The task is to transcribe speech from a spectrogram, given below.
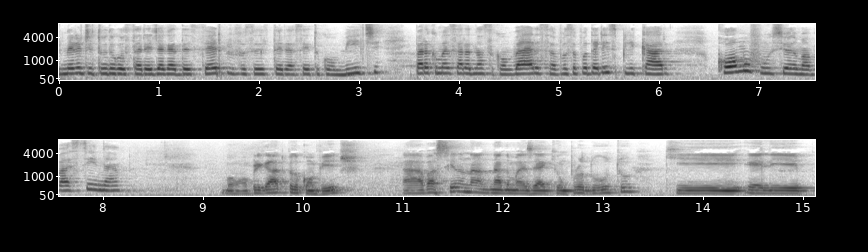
Primeiro de tudo, gostaria de agradecer por vocês terem aceito o convite. Para começar a nossa conversa, você poderia explicar como funciona uma vacina? Bom, obrigado pelo convite. A vacina nada mais é que um produto que ele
